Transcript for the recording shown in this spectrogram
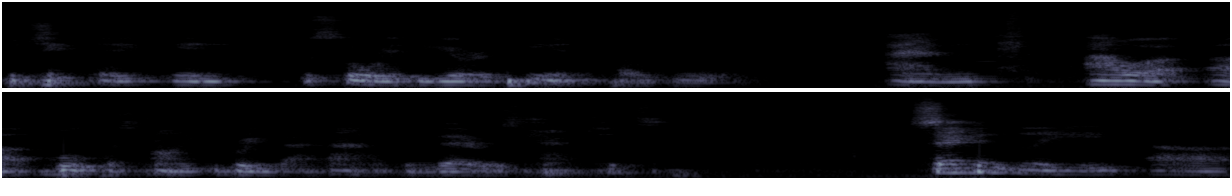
particularly in the story of the European Cold War. And our uh, book has tried to bring that out in various chapters. Secondly, uh,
